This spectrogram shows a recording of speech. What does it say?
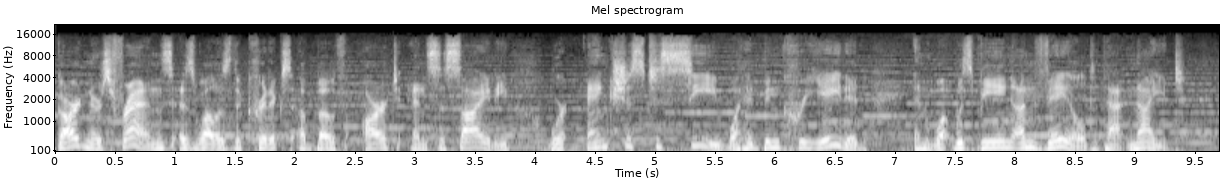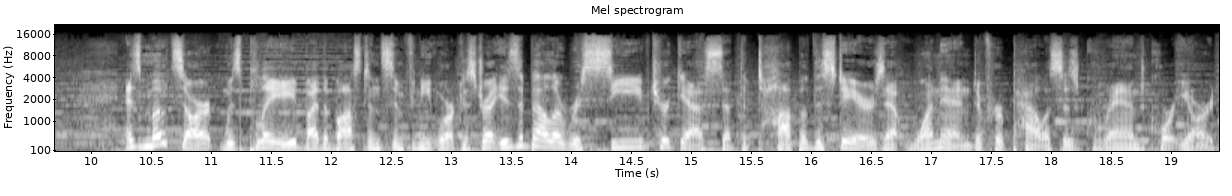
Gardner's friends, as well as the critics of both art and society, were anxious to see what had been created and what was being unveiled that night. As Mozart was played by the Boston Symphony Orchestra, Isabella received her guests at the top of the stairs at one end of her palace's grand courtyard.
